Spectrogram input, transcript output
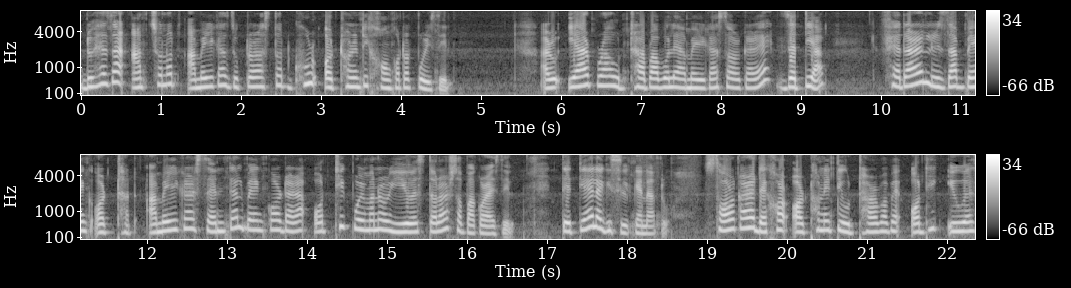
দুহেজাৰ আঠ চনত আমেৰিকা যুক্তৰাষ্ট্ৰত ঘোৰ অৰ্থনৈতিক সংকটত পৰিছিল। আৰু ইয়াৰ পৰা উদ্ধাৰ পাবলৈ আমেৰিকা চৰকাৰে যেতিয়া ফেডাৰেল ৰিজাৰ্ভ বেংক অৰ্থাৎ আমেৰিকাৰ চেণ্ট্ৰেল বেংকৰ দ্বাৰা অধিক পৰিমাণৰ ইউ এছ ডলাৰ ছপা কৰাইছিল তেতিয়াই লাগিছিল কেনাটো। চৰকাৰে দেশৰ অৰ্থনীতি উদ্ধাৰৰ বাবে অধিক ইউ এছ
